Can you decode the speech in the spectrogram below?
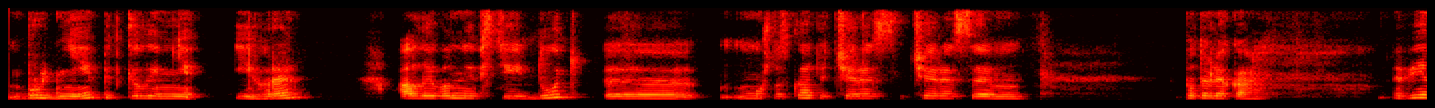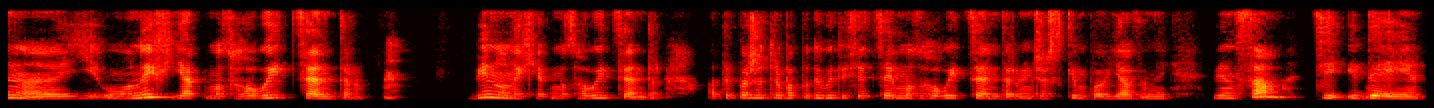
брудні, підкилимні ігри, але вони всі йдуть, е, можна сказати, через, через ем, Подоляка. Він е, у них як мозговий центр. Він у них як мозговий центр. А тепер же треба подивитися цей мозговий центр. Він же з ким пов'язаний? Він сам ці ідеї,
